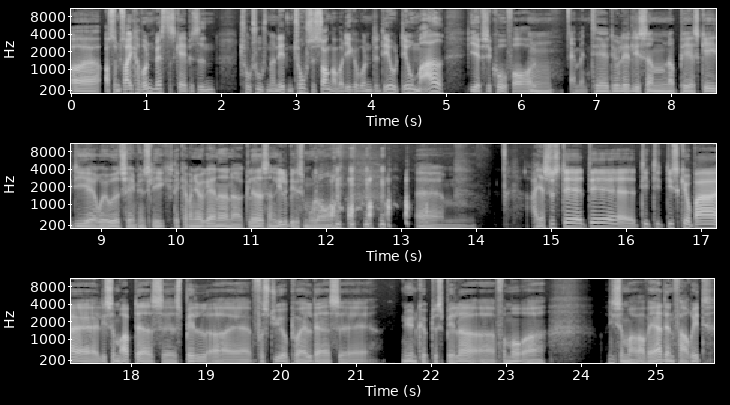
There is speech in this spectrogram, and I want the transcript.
og, og som så ikke har vundet mesterskabet siden 2019. To sæsoner, hvor de ikke har vundet det. Det er jo, det er jo meget i FCK-forhold. Mm. Jamen, det, det er jo lidt ligesom, når PSG de øh, ryger ud af Champions League. Det kan man jo ikke andet end at glæde sig en lille bitte smule over. øhm, ej, jeg synes, det, det, de, de, de skal jo bare uh, ligesom op deres uh, spil og uh, få styr på alle deres uh, nyindkøbte spillere og formå at ligesom at være den favorit,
